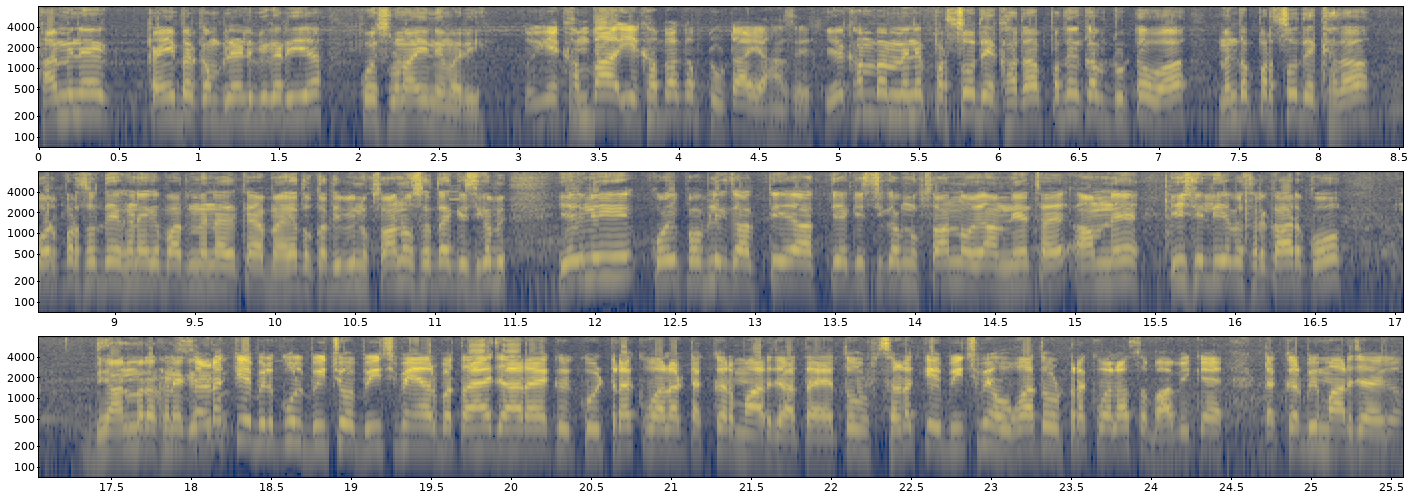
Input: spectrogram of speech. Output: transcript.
हम इन्हें कहीं पर कंप्लेंट भी करी है कोई सुनाई नहीं हमारी। तो ये खंबा ये खंबा कब टूटा यहाँ से? ये खंबा मैंने परसों देखा था पता नहीं कब टूटा हुआ मैंने तो परसों देखा था। और परसों देखने के बाद मैंने कहा मैं तो कभी भी नुकसान हो सकता है किसी का भी ये नहीं कोई पब्लिक जाती है आती है किसी का नुकसान हो हमने चाहे हमने इसीलिए सरकार को ध्यान में रखने के सड़क के बिल्कुल बीचों बीच में और बताया जा रहा है कि कोई ट्रक वाला टक्कर मार जाता है। तो सड़क के बीच में होगा तो ट्रक वाला स्वाभाविक है टक्कर भी मार जाएगा।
